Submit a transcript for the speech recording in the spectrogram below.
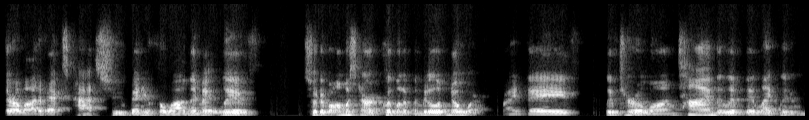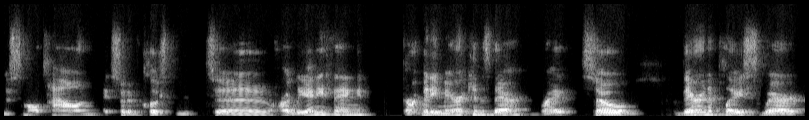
there are a lot of expats who've been here for a while they might live sort of almost in our equivalent of the middle of nowhere right? They've lived here a long time they live they like living in a small town it's sort of close to, to hardly anything there aren't many americans there right? So they're in a place where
